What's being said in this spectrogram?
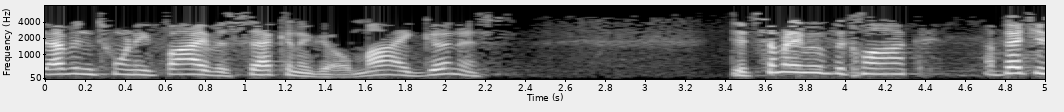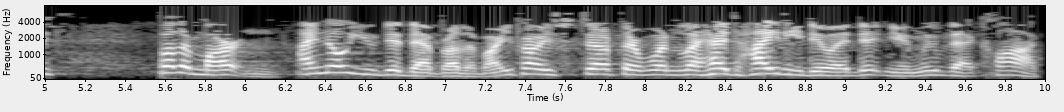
7:25 a second ago. My goodness. Did somebody move the clock? I bet you, Brother Martin. I know you did that, Brother Martin. You probably stood up there and had Heidi do it, didn't you? Move that clock.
